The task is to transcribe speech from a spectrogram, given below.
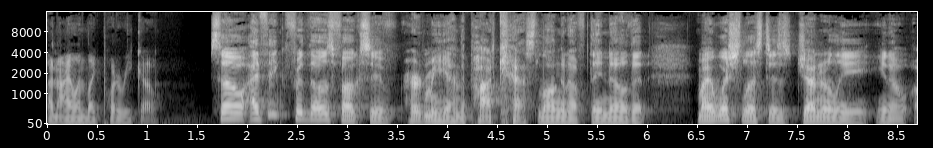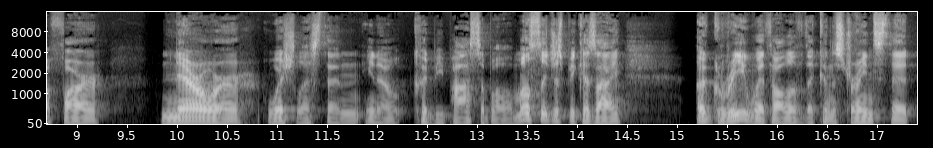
an island like Puerto Rico? So I think for those folks who've heard me on the podcast long enough, they know that my wish list is generally, you know, a far narrower wish list than, you know, could be possible. Mostly just because I agree with all of the constraints that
